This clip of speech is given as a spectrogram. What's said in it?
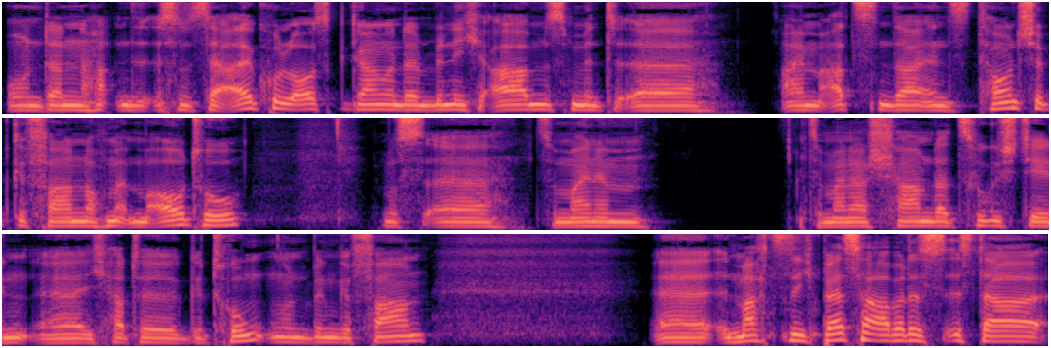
Und dann hatten, ist uns der Alkohol ausgegangen und dann bin ich abends mit äh, einem Atzen da ins Township gefahren, noch mit dem Auto. Ich muss äh, zu meinem zu meiner Scham dazugestehen, äh, ich hatte getrunken und bin gefahren. Äh, macht's nicht besser, aber das ist da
